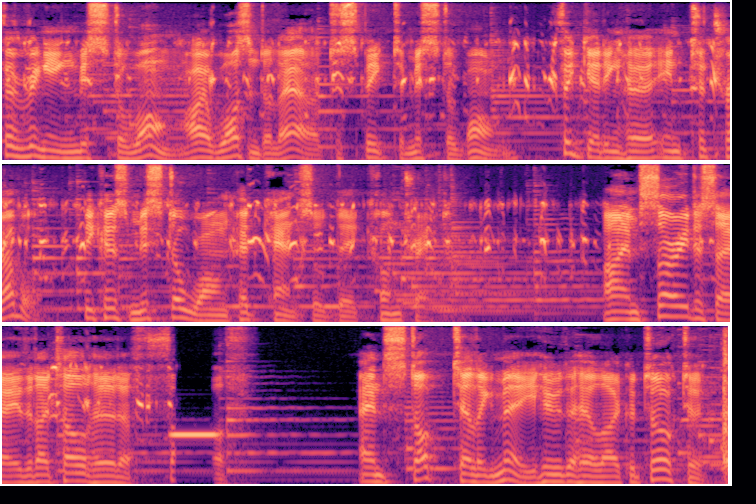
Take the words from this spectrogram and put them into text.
for ringing Mr. Wong. I wasn't allowed to speak to Mr. Wong, for getting her into trouble because Mr. Wong had cancelled their contract. I'm sorry to say that I told her to f off and stop telling me who the hell I could talk to.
